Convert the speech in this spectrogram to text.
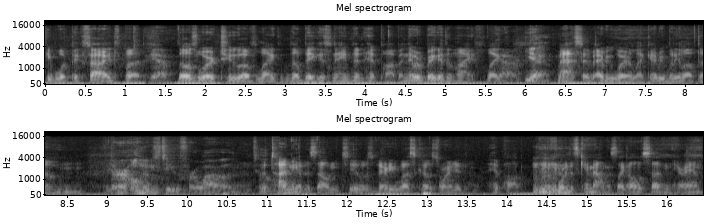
people would pick sides, but Yeah. those were two of like the biggest names in hip hop. And they were bigger than life. Like, Yeah. yeah massive everywhere. Like, everybody loved them. They're homies too for a while. The timing of this album too was very West Coast oriented hip hop mm-hmm. before this came out, and it's like all of a sudden here I am,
